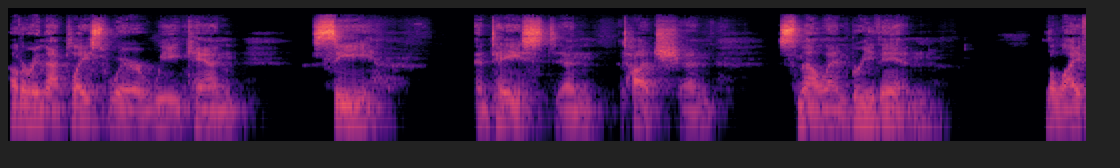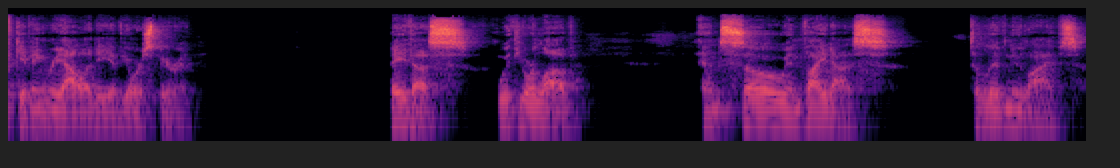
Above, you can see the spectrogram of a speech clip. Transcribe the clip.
Hover in that place where we can see and taste and touch and smell and breathe in the life giving reality of your spirit. Bathe us with your love and so invite us to live new lives.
